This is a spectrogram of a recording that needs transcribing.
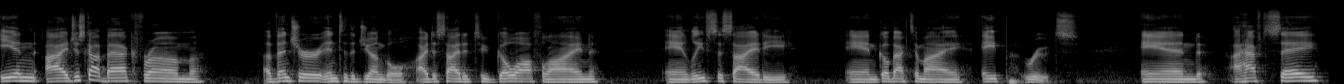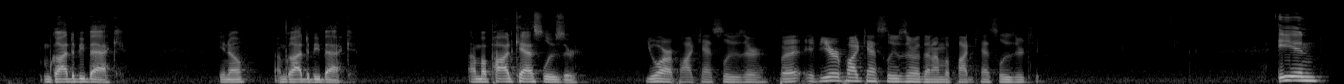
Ian, I just got back from a venture into the jungle. I decided to go offline and leave society and go back to my ape roots. And I have to say, I'm glad to be back. You know, I'm glad to be back. I'm a podcast loser. You are a podcast loser, but if you're a podcast loser, then I'm a podcast loser too. Ian,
